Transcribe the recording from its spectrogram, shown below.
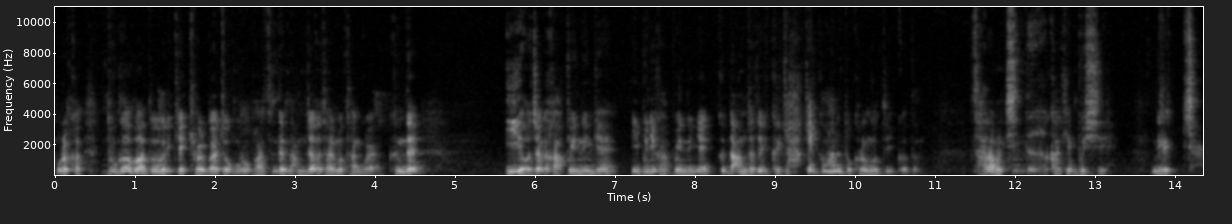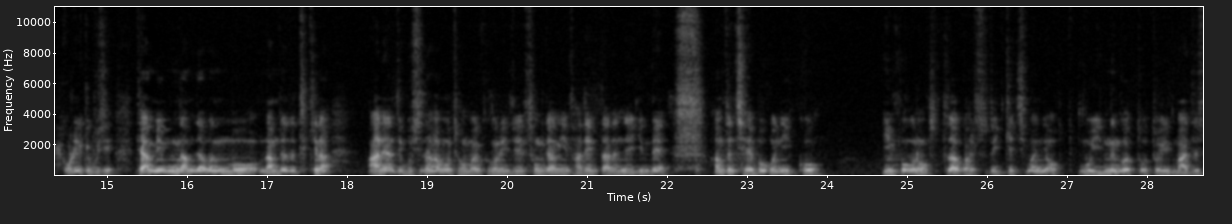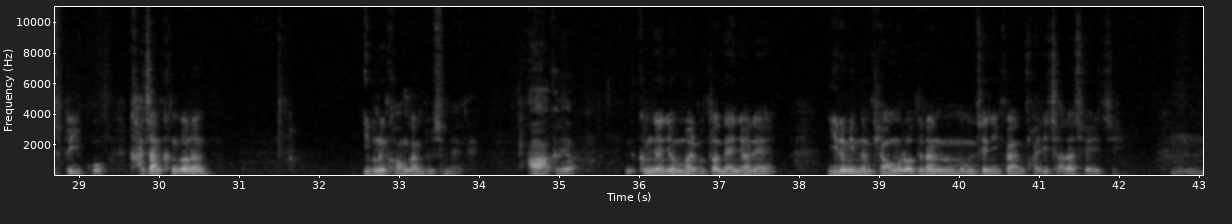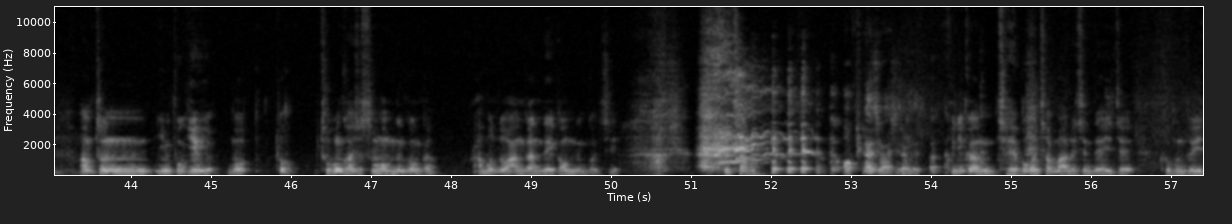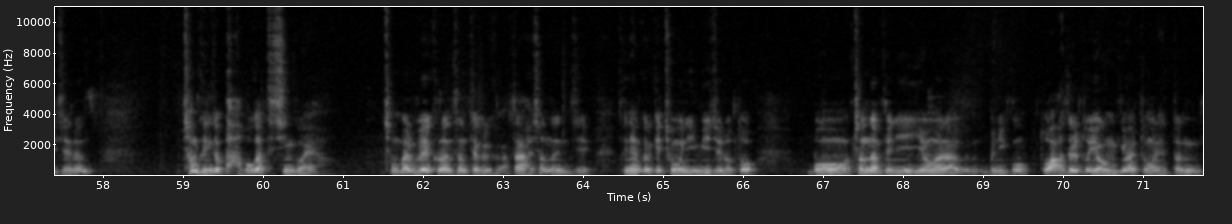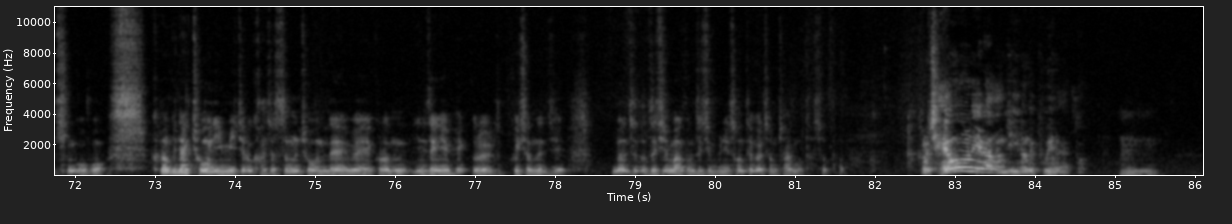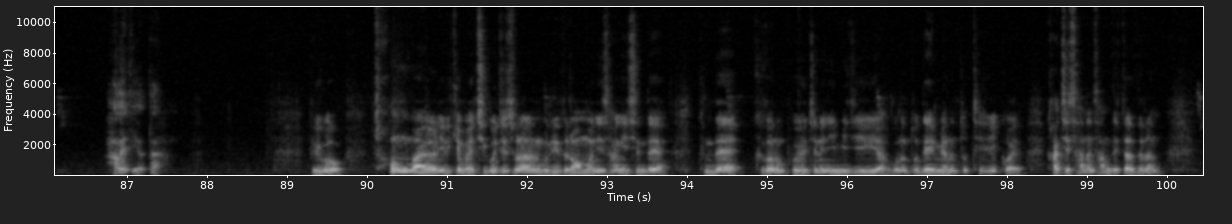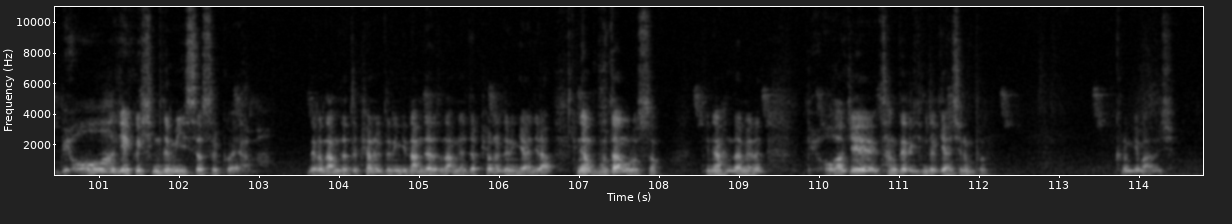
뭐랄까 누가 봐도 이렇게 결과적으로 봤을 때 남자가 잘못한 거야. 근데 이 여자가 갖고 있는 게 이분이 갖고 있는 게 그 남자들이 그렇게 하게끔 하는 또 그런 것도 있거든. 사람을 진득하게 무시. 이게 자꾸 이렇게 무시. 대한민국 남자는 뭐 남자들 특히나 아내한테 무시당하면 정말 그거는 이제 송장이 다 됐다는 얘기인데 아무튼 제복은 있고 인복은 없다고 할 수도 있겠지만 없, 뭐 있는 것도 또 맞을 수도 있고 가장 큰 거는 이분은 건강 조심해야 돼. 아 그래요? 금년 연말부터 내년에 이름 있는 병을 얻으라는 운세니까 관리 잘 하셔야지. 아무튼 인복이 뭐 또 두 번 가셨으면 없는 건가? 한 번도 안 간 내가 없는 거지. 그렇잖아. 어필하지 마시라고요. 그러니까 제복은 참 많으신데 이제 그분도 이제는 참 그러니까 바보 같으신 거예요. 정말 왜 그런 선택을 갖다 하셨는지 그냥 그렇게 좋은 이미지로 또 뭐 전 남편이 이영아라는 분이고 또 아들도 연기 활동을 했던 친구고 그런 그냥 좋은 이미지로 가셨으면 좋은데 왜 그런 인생의 획을 그으셨는지 면세도 드실 만큼 드신 분이 선택을 참 잘못하셨다. 그럼 재혼이라든지 이런 게 보이나요? 또 음. 하게 되었다. 그리고 정말 이렇게 뭐야 지고지순하는 우리들 어머니 상이신데 근데 그거는 보여지는 이미지하고는 또 내면은 또 틀릴 거예요. 같이 사는 상대자들은 묘하게 그 힘듦이 있었을 거예요 아마. 내가 남자들 편을 드는 게 남자라서 남자 편을 드는 게 아니라 그냥 무당으로서 그냥 한다면은 묘하게 상대를 힘들게 하시는 분 그런 게 많으셔.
